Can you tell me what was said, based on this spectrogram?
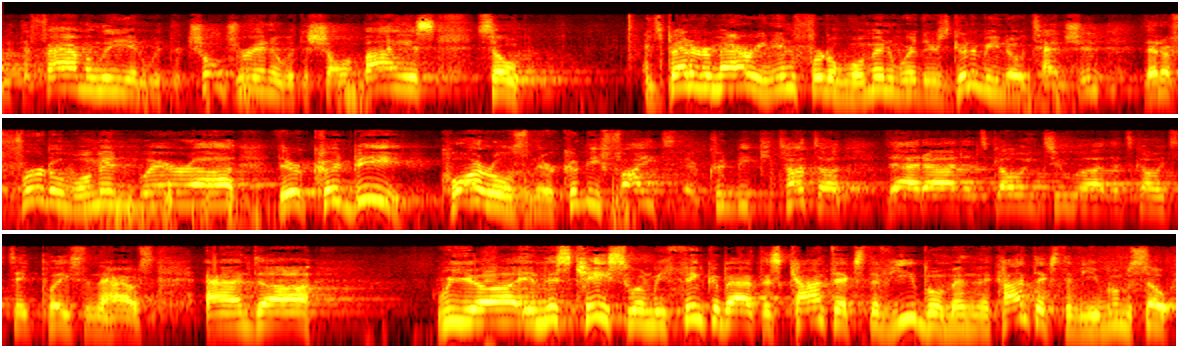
with the family and with the children and with the shalom bayis. So it's better to marry an infertile woman where there's going to be no tension than a fertile woman where uh, there could be quarrels and there could be fights and there could be kitata that uh, that's going to uh, that's going to take place in the house. And uh, we, uh, in this case, when we think about this context of Yibum and the context of Yibum, so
